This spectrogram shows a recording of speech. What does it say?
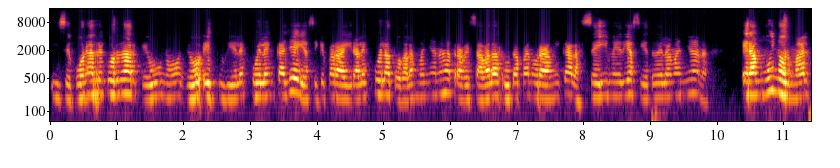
y se pone a recordar que uno, yo estudié la escuela en Calle, así que para ir a la escuela todas las mañanas atravesaba la ruta panorámica a las seis y media, siete de la mañana. Era muy normal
